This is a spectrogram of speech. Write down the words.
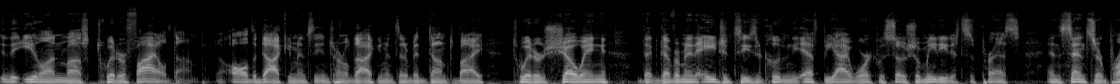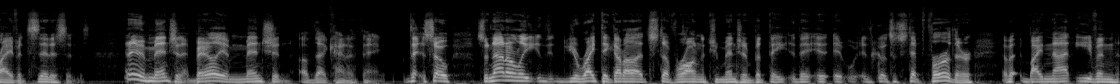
the Elon Musk Twitter file dump. All the documents, the internal documents that have been dumped by Twitter showing that government agencies, including the FBI, worked with social media to suppress and censor private citizens. I didn't even mention it, barely a mention of that kind of thing. So, so not only you're right, they got all that stuff wrong that you mentioned, but they, they it, it, goes a step further by not even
